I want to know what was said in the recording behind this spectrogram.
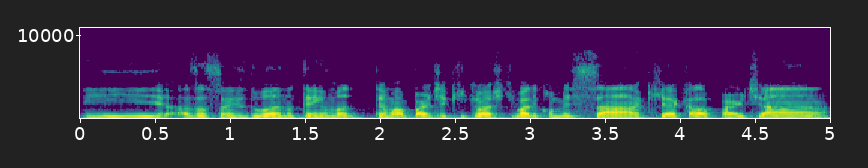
e as ações do ano tem uma, tem uma parte aqui que eu acho que vale começar, que é aquela parte, ah,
